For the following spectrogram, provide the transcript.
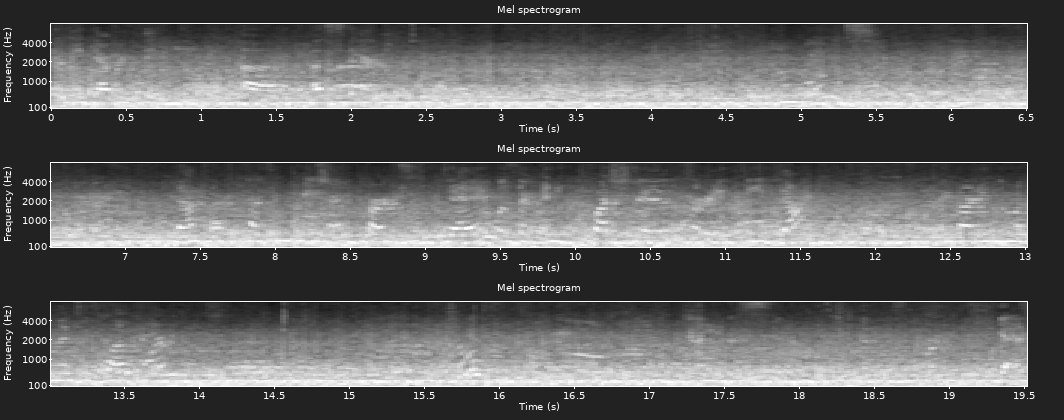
and make everything uh, a synergy together. That's our presentation for today. Was there any questions or any feedback regarding the Momentus platform? Joyce? Yes.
